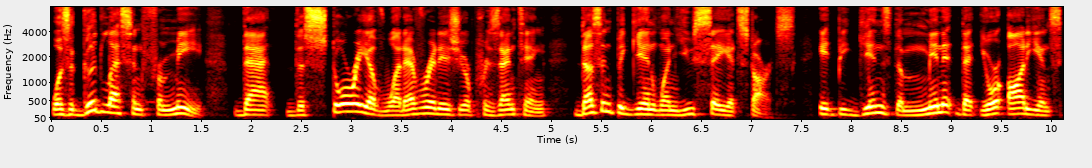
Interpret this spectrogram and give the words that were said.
was a good lesson for me that the story of whatever it is you're presenting doesn't begin when you say it starts. It begins the minute that your audience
